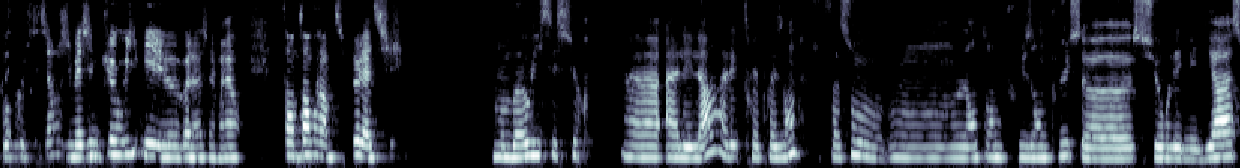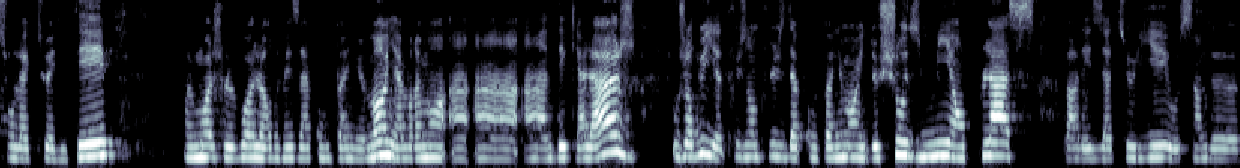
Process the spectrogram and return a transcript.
au quotidien? J'imagine que oui, mais voilà, j'aimerais t'entendre un petit peu là-dessus. Bah oui, c'est sûr. elle est là, elle est très présente. De toute façon, on, l'entend de plus en plus sur les médias, sur l'actualité. Moi, je le vois lors de mes accompagnements, il y a vraiment un, décalage. Aujourd'hui, il y a de plus en plus d'accompagnements et de choses mises en place par les ateliers au sein de,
